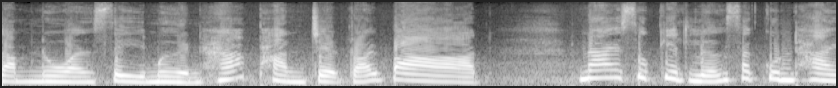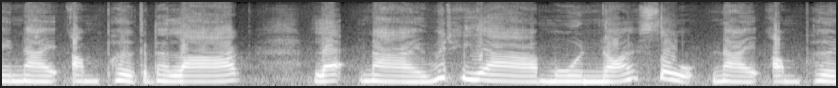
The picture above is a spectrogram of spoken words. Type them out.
จำนวน 45,700 บาท นายสุกิจเหลืองสกุลไทยนายอำเภอกระทลักและนายวิทยามูลน้อยสุนายอำเภอ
